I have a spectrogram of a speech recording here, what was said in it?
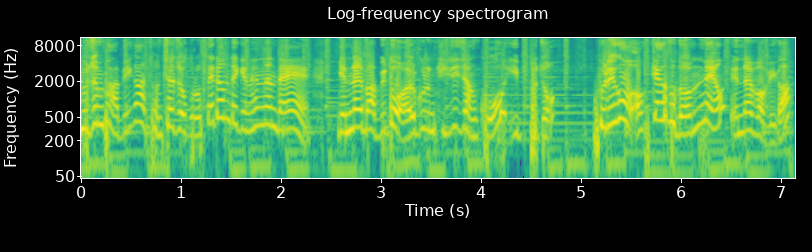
요즘 바비가 전체적으로 세련되긴 했는데 옛날 바비도 얼굴은 뒤지지 않고 이쁘죠? 그리고 어깨가 더 넓네요. 옛날 바비가.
